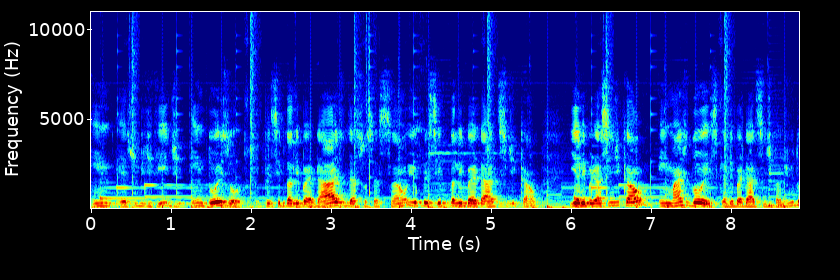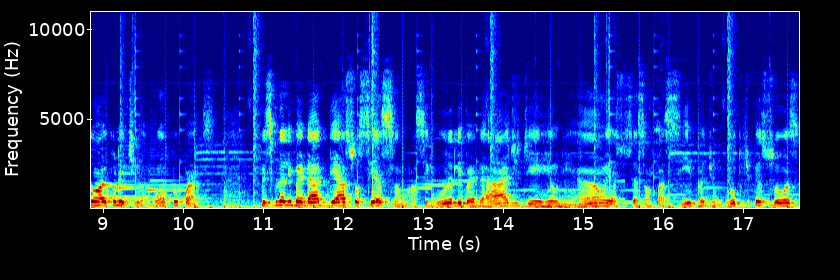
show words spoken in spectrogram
em, eh, subdivide em dois outros: o princípio da liberdade da associação e o princípio da liberdade sindical e a liberdade sindical em mais dois, que é a liberdade sindical individual e coletiva. Vamos por partes. O princípio da liberdade de associação assegura a liberdade de reunião e associação pacífica de um grupo de pessoas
